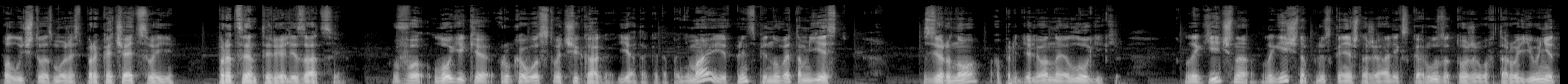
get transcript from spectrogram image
получат возможность прокачать свои проценты реализации. В логике руководства Чикаго. Я так это понимаю. И, в принципе, ну, в этом есть зерно определенной логики. Логично, логично, плюс, конечно же, Алекс Каруза тоже во второй юнит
